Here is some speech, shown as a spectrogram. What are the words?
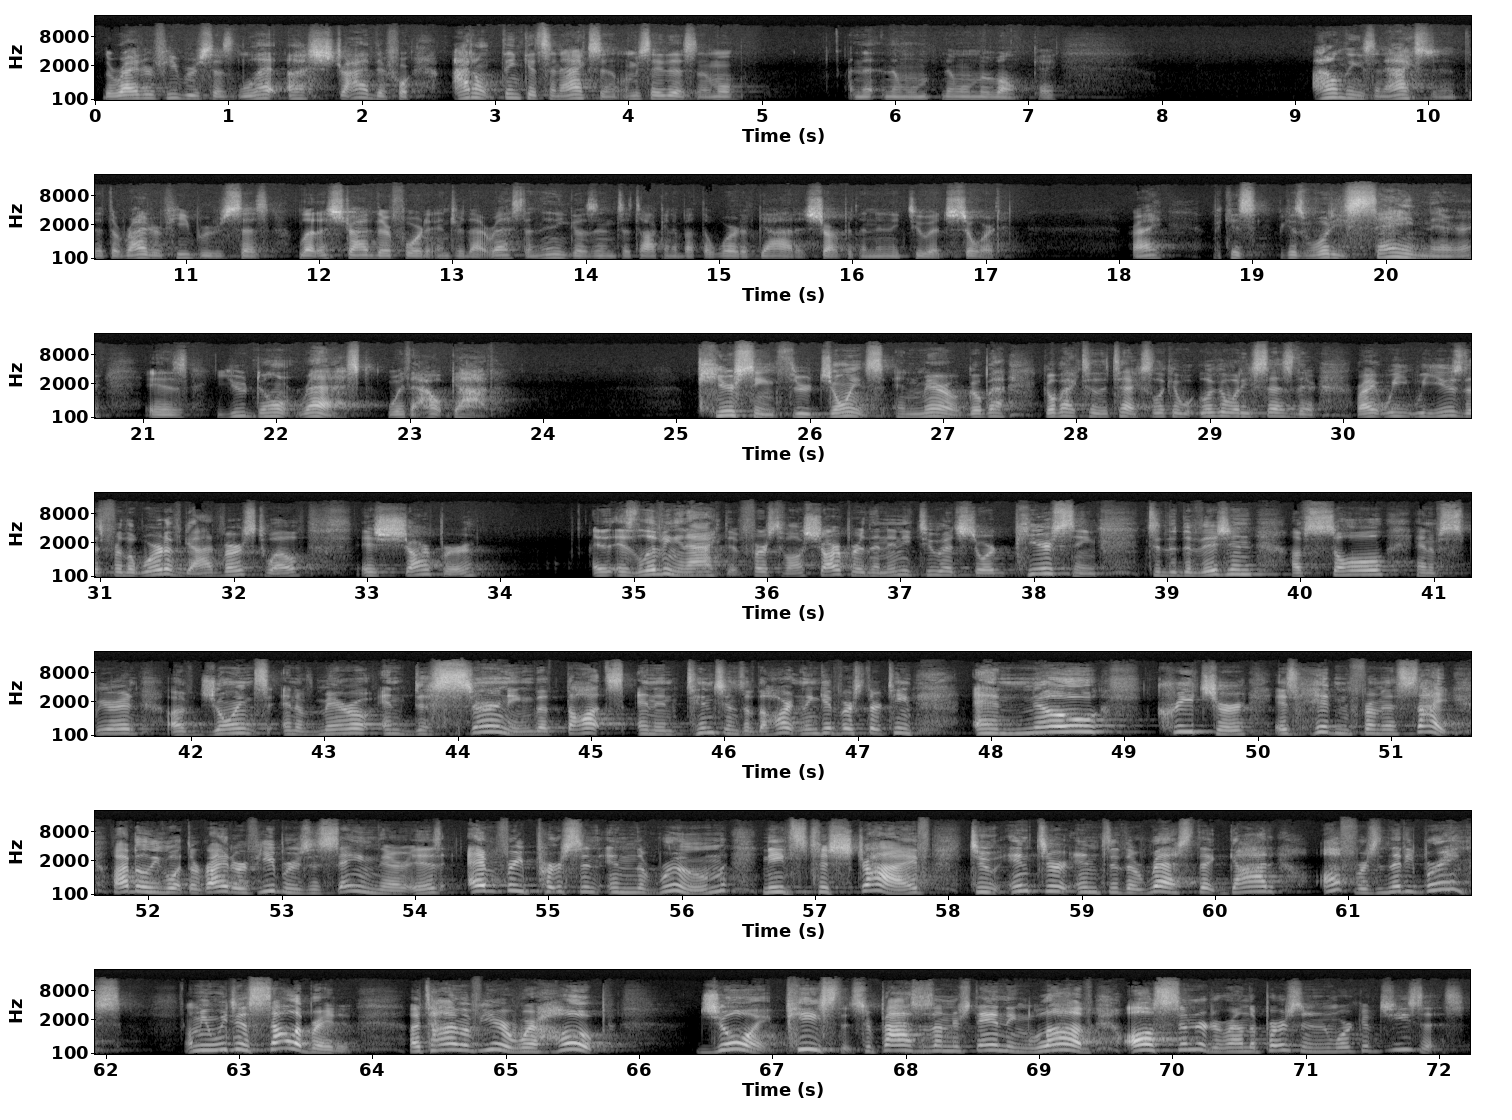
The writer of Hebrews says, Let us strive, therefore. I don't think it's an accident. Let me say this, and then we'll, and then, we'll, then we'll move on, okay? I don't think it's an accident that the writer of Hebrews says, Let us strive, therefore, to enter that rest. And then he goes into talking about the word of God is sharper than any two edged sword, right? Because, because what he's saying there is you don't rest without God. Piercing through joints and marrow. Go back, go back to the text. Look at, look at what he says there, right? We, we use this for the word of God, verse 12, is sharper is living and active, first of all, sharper than any two edged sword, piercing to the division of soul and of spirit, of joints and of marrow, and discerning the thoughts and intentions of the heart. And then get verse 13. And no creature is hidden from his sight. Well, I believe what the writer of Hebrews is saying there is every person in the room needs to strive to enter into the rest that God offers and that he brings. I mean, we just celebrated a time of year where hope, joy, peace that surpasses understanding, love, all centered around the person and work of Jesus.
